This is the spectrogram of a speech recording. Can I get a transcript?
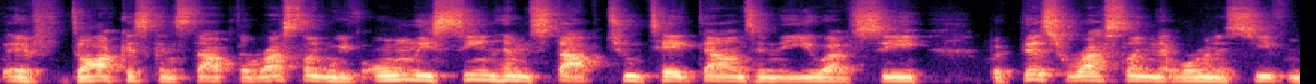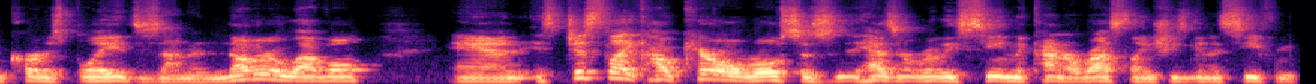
if, if Daukaus can stop the wrestling. We've only seen him stop two takedowns in the UFC, but this wrestling that we're going to see from Curtis Blaydes is on another level. And it's just like how Karol Rosa's hasn't really seen the kind of wrestling she's going to see from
